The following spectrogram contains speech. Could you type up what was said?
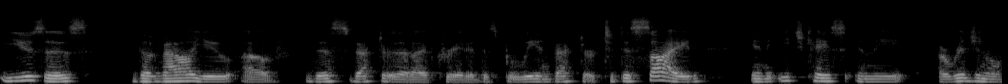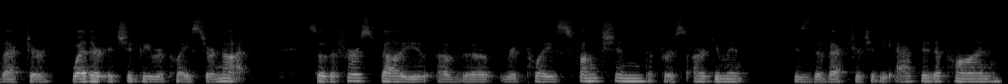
uses the value of this vector that I've created, this Boolean vector, to decide in each case in the original vector whether it should be replaced or not. So the first value of the replace function, the first argument, is the vector to be acted upon.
